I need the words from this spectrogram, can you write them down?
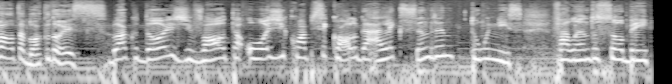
De volta, bloco 2. Bloco 2 de volta hoje com a psicóloga Alexandra Antunes, falando sobre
